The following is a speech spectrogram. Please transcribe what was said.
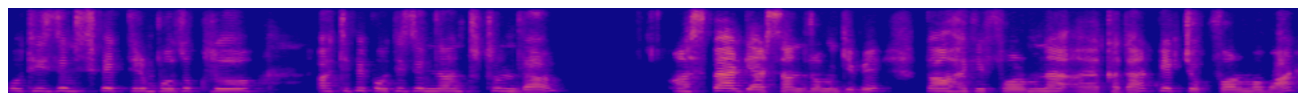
Otizm spektrum bozukluğu, atipik otizmden tutun da Asperger sendromu gibi daha hafif formuna e, kadar pek çok formu var.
